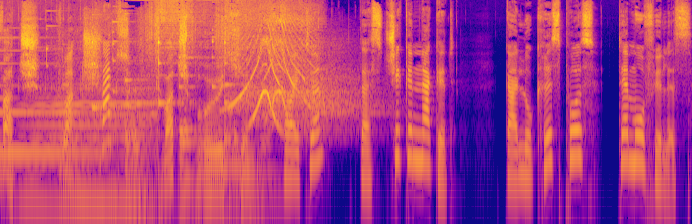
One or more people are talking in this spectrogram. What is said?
Quatsch. Quatsch. Quatsch. Quatschbrötchen. Heute das Chicken Nugget. Gallocryspus thermophilus.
